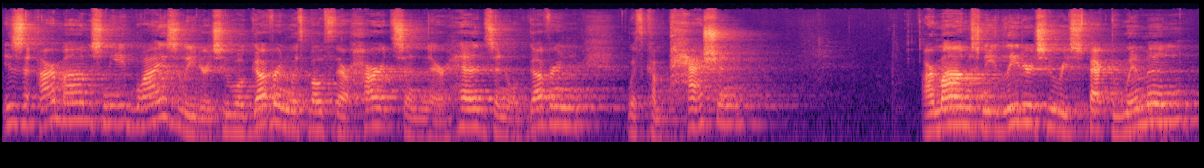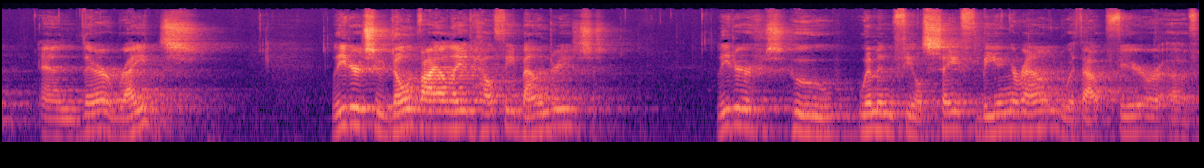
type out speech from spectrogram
is that our moms need wise leaders who will govern with both their hearts and their heads and will govern with compassion. Our moms need leaders who respect women and their rights, leaders who don't violate healthy boundaries, leaders who women feel safe being around without fear of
